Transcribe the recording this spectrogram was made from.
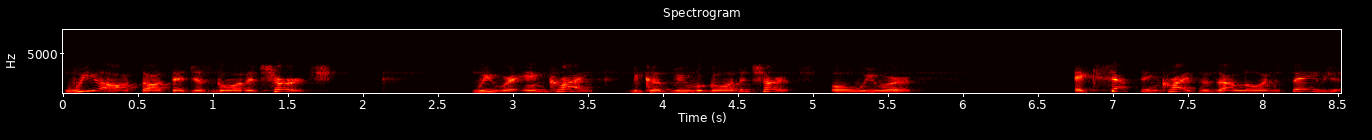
we all thought that just going to church, we were in Christ because we were going to church or we were accepting Christ as our Lord and Savior,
